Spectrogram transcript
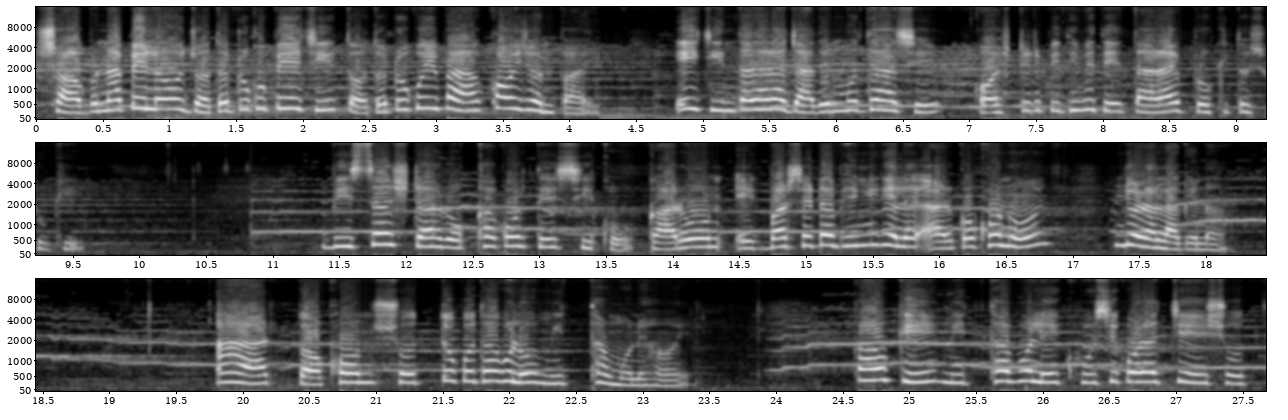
সব না পেলেও যতটুকু পেয়েছি, ততটুকুই বা কয়জন পায়? এই চিন্তাধারা যাদের মধ্যে আছে, কষ্টের পৃথিবীতে তারাই প্রকৃত সুখী। বিশ্বাসটা রক্ষা করতে শিখো, কারণ একবার সেটা ভেঙে গেলে আর কখনো জোড়া লাগে না। আর তখন সত্য কথাগুলো মিথ্যা মনে হয়। কাউকে মিথ্যা বলে খুশি করার চেয়ে সত্য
